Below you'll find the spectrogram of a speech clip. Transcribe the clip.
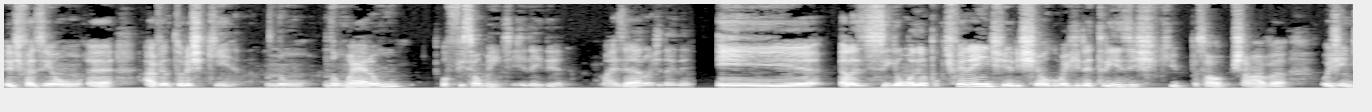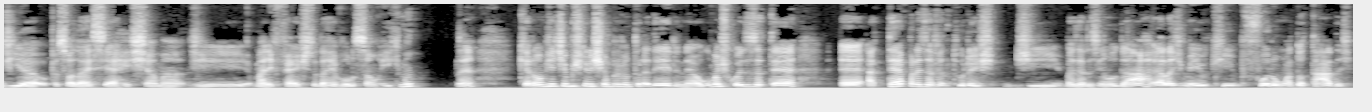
eles faziam é, aventuras que não, não eram oficialmente de D&D, mas eram de D&D. E elas seguiam um modelo um pouco diferente, eles tinham algumas diretrizes que o pessoal chamava, hoje em dia o pessoal da SR chama de Manifesto da Revolução Hickman, né? Que eram objetivos que eles tinham para a aventura dele, né? Algumas coisas até é, até para as aventuras de baseadas em lugar, elas meio que foram adotadas,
